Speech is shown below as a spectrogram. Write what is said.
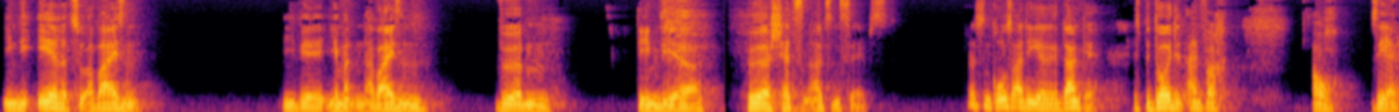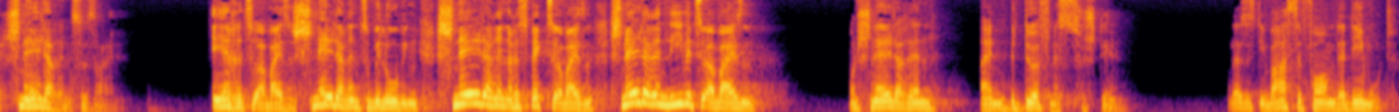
ihnen die Ehre zu erweisen, wie wir jemanden erweisen würden, den wir höher schätzen als uns selbst. Das ist ein großartiger Gedanke. Es bedeutet einfach auch sehr schnell darin zu sein. Ehre zu erweisen, schnell darin zu belobigen, schnell darin Respekt zu erweisen, schnell darin Liebe zu erweisen und schnell darin ein Bedürfnis zu stillen. Und das ist die wahrste Form der Demut.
